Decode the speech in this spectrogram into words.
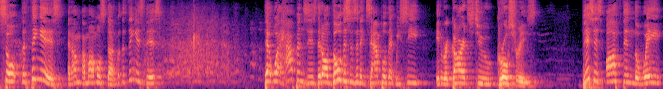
so the thing is, and I'm, I'm almost done, but the thing is this that what happens is that although this is an example that we see in regards to groceries, this is often the way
